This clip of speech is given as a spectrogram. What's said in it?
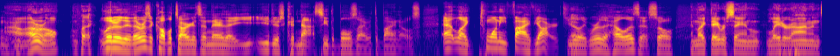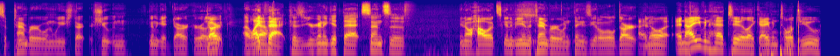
Mhm. I, I don't know. Literally, there was a couple targets in there that you, you just could not see the bullseye with the binos at like 25 yards. You're Yep. like, where the hell is it? So and like they were saying later on in September when we start shooting, it's gonna get dark early. Dark, I like yeah. that because you're gonna get that sense of, you know, how it's gonna be in the timber when things get a little dark. I know it, and I even had to like I even told you,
